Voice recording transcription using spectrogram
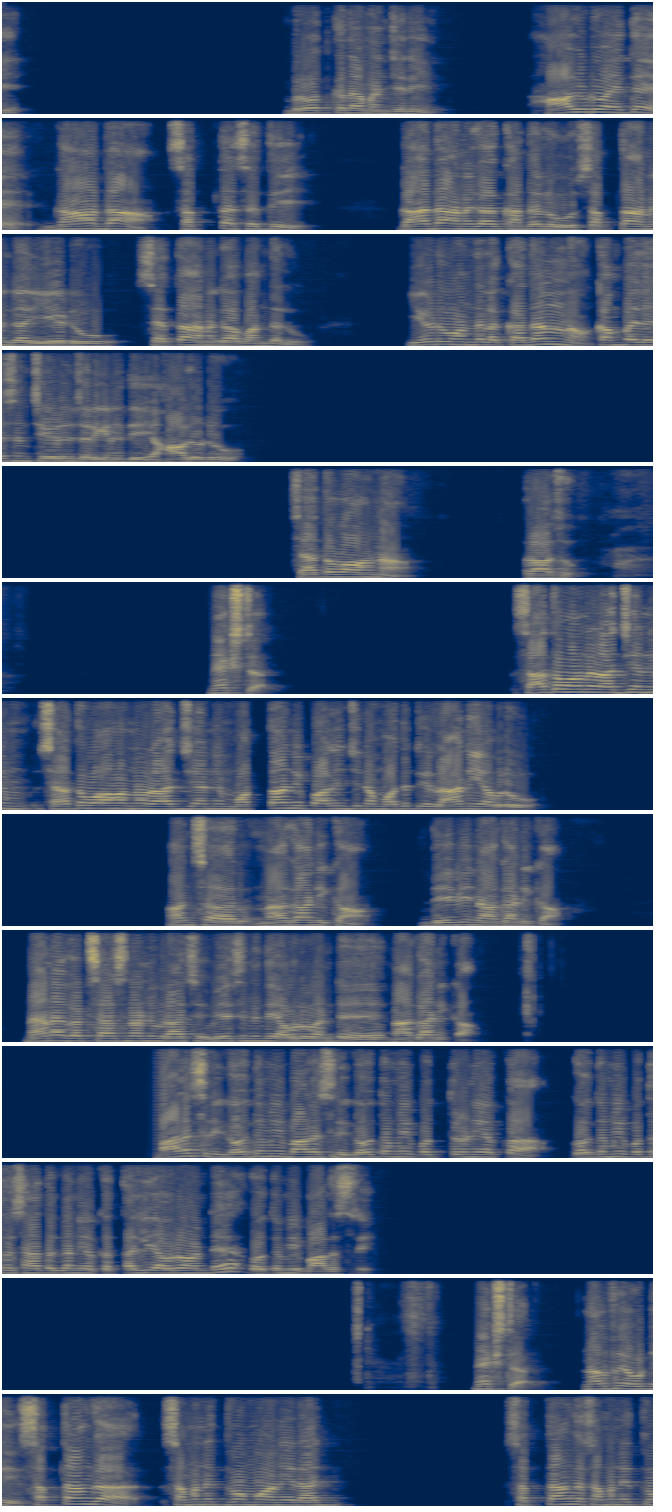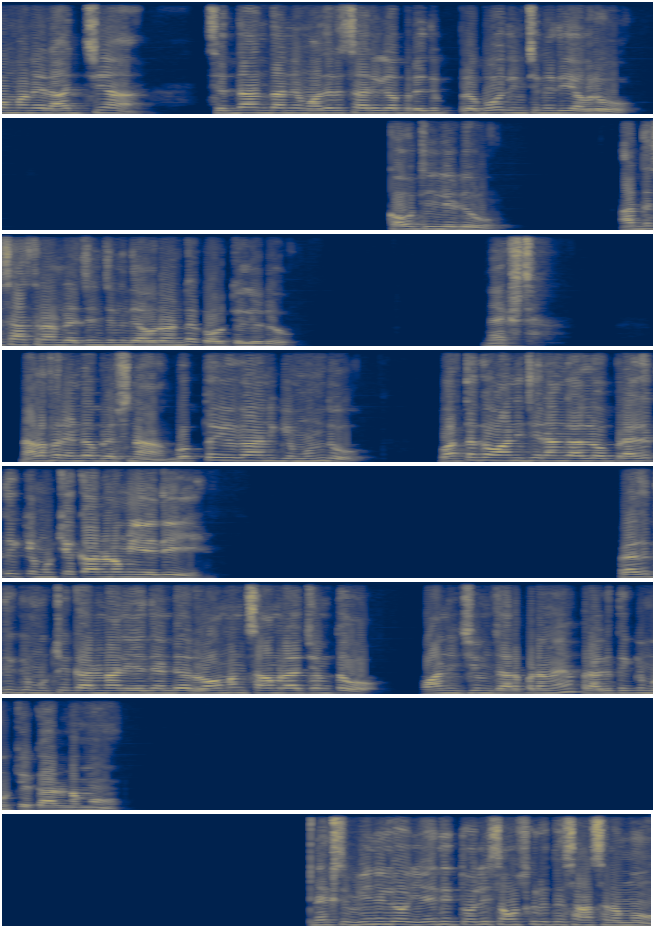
బృహత్కథా మంజరి. హాలుడు అయితే గాథ సప్తశతి. గాథ అనగా కథలు సప్త అనగా ఏడు శత అనగా వందలు. ఏడు వందల కథలను కంపైలేషన్ చేయడం జరిగినది హాలుడు. శాతవాహన రాజు. నెక్స్ట్ శాతవాహన రాజ్యాన్ని శాతవాహన రాజ్యాన్ని మొత్తాన్ని పాలించిన మొదటి రాణి ఎవరు? ఆన్సర్ నాగానిక దేవి నాగానిక. నానాఘట్ శాసనాన్ని వ్రాసి వేసినది ఎవరు అంటే నాగానిక. బాలశ్రీ గౌతమి బాలశ్రీ గౌతమి పుత్రుని యొక్క గౌతమి పుత్ర శాతకని యొక్క తల్లి ఎవరు అంటే గౌతమి బాలశ్రీ. నెక్స్ట్ నలభై ఒకటి సప్తాంగ సమనిత్వము అనే రాజ్ సప్తాంగ సమనిత్వం అనే రాజ్య సిద్ధాంతాన్ని మొదటిసారిగా ప్రతి ప్రబోధించినది ఎవరు? కౌటిల్యుడు. అర్థశాస్త్రాన్ని రచించినది ఎవరు అంటే కౌటిల్యుడు. నెక్స్ట్ నలభై రెండవ ప్రశ్న. గుప్త యుగానికి ముందు వర్తక వాణిజ్య రంగాల్లో ప్రగతికి ముఖ్య కారణం ఏది? ప్రగతికి ముఖ్య కారణాలు ఏదంటే రోమన్ సామ్రాజ్యంతో వాణిజ్యం జరపడమే ప్రగతికి ముఖ్య కారణము. నెక్స్ట్ వీనిలో ఏది తొలి సంస్కృతి శాసనము?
